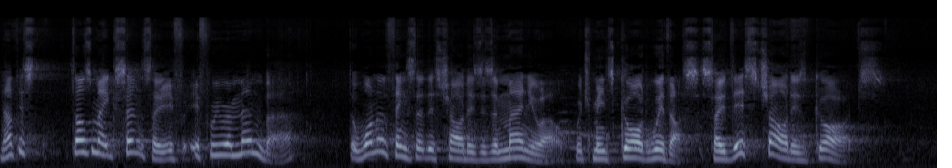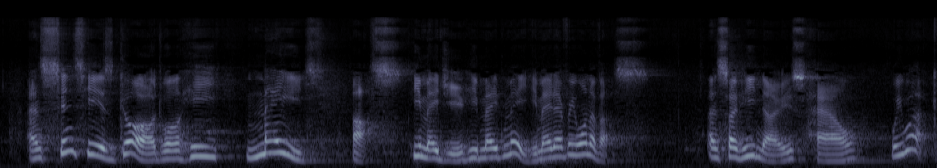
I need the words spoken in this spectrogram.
Now, this does make sense, though, if, if we remember that one of the things that this child is is Emmanuel, which means God with us. So this child is God. And since he is God, well, he made us. He made you, he made me, he made every one of us. And so he knows how we work.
